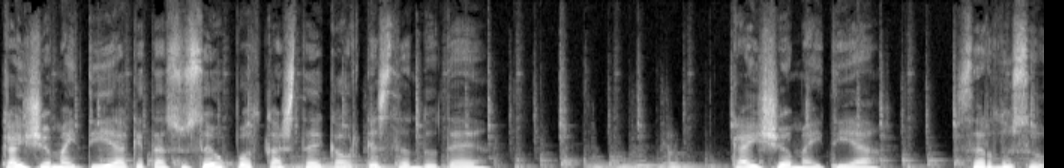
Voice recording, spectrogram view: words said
Kaixo maitiak eta zuzeu podcastek aurkezten dute. Kaixo maitia, zer duzu?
